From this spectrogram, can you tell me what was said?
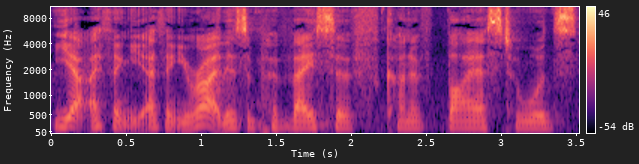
yeah, I think yeah, I think you're right. There's a pervasive kind of bias towards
